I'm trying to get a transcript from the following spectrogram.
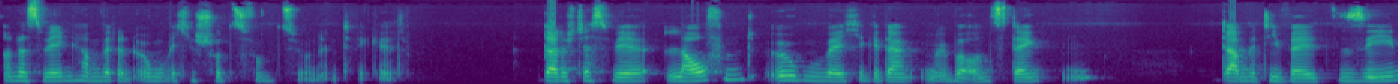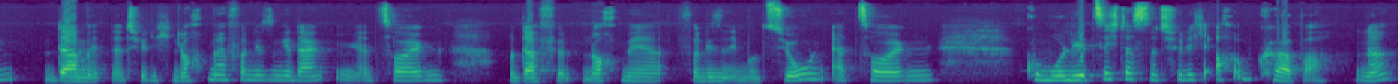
Und deswegen haben wir dann irgendwelche Schutzfunktionen entwickelt. Dadurch, dass wir laufend irgendwelche Gedanken über uns denken, damit die Welt sehen, damit natürlich noch mehr von diesen Gedanken erzeugen und dafür noch mehr von diesen Emotionen erzeugen, kumuliert sich das natürlich auch im Körper. Ne?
